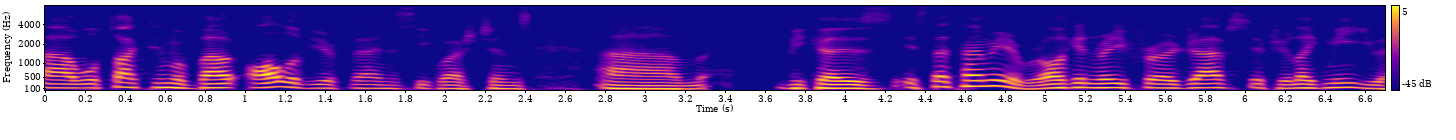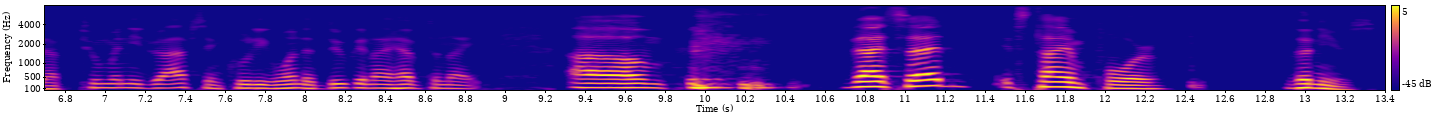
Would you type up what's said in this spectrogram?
uh, we'll talk to him about all of your fantasy questions. Um, because it's that time of year. We're all getting ready for our drafts. If you're like me, you have too many drafts, including one that Duke and I have tonight. Um, that said, it's time for the news.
